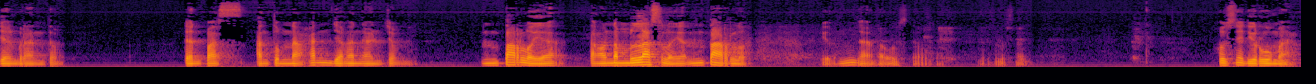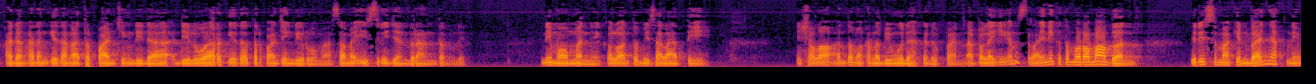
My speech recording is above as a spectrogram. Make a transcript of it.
Jangan berantem. Dan pas antum nahan jangan ngancem. Entar lo ya, tanggal 16 lo ya, entar lo. Ya, enggak, enggak usah. Selesai. Khususnya di rumah. Kadang-kadang kita nggak terpancing di di luar, kita terpancing di rumah. Sama istri jangan berantem deh. Ini momen nih, kalau antum bisa latih. Insya Allah antum akan lebih mudah ke depan. Apalagi kan setelah ini ketemu Ramadan. Jadi semakin banyak nih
